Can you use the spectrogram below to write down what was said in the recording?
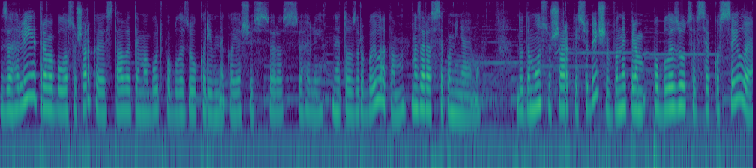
Взагалі треба було сушарки ставити, мабуть, поблизу корівника. Я щось зараз взагалі не то зробила там. Ми зараз все поміняємо. Додамо сушарки сюди, щоб вони прям поблизу це все косили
